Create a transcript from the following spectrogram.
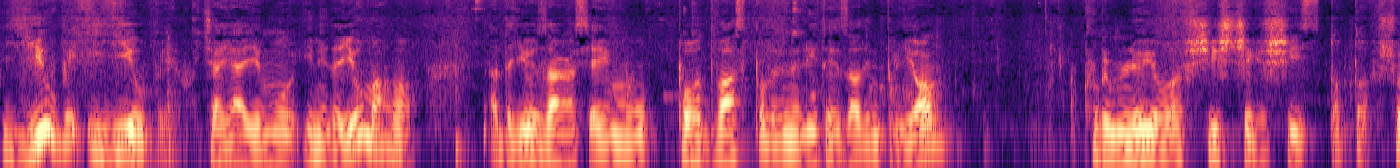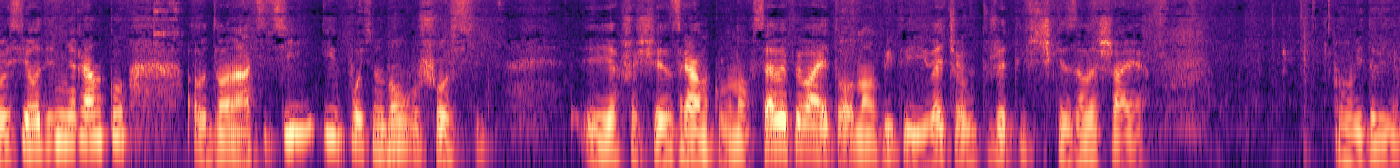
їв би і їв би. Хоча я йому і не даю мало, а даю зараз я йому по 2,5 літри за один прийом. Кормлю його 6 через 6. Тобто в 6 годині ранку, в 12 і потім знову в 6. І якщо ще зранку воно все випиває, то на обід і вечором вже трішечки залишає у відрі.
